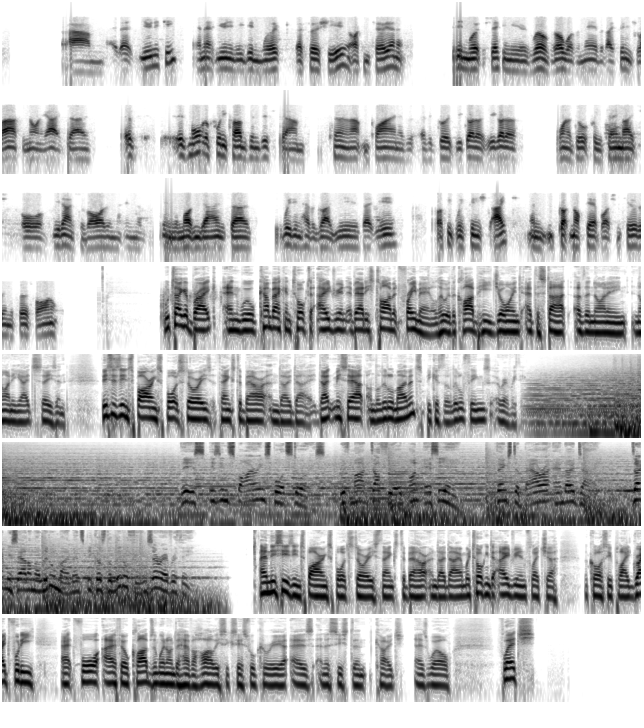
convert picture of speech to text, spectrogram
um, that unity, and that unity didn't work that first year, I can tell you, and it didn't work the second year as well because I wasn't there, but they finished last in '98. So there's, there's more to footy clubs than just um, turning up and playing as a, as a group. You gotta you gotta want to do it for your teammates, or you don't survive in the, in the in the modern game. So we didn't have a great year that year. I think we finished eighth and got knocked out by St Kilda in the first final. We'll take a break and we'll come back and talk to Adrian about his time at Fremantle, who are the club he joined at the start of the 1998 season. This is Inspiring Sports Stories thanks to Bowra and O'Dea. Don't miss out on the little moments because the little things are everything. This is Inspiring Sports Stories with Mark Duffield on SEN. Thanks to Bowra and O'Dea. Don't miss out on the little moments because the little things are everything. And this is Inspiring Sports Stories thanks to Bowra and O'Dea. And we're talking to Adrian Fletcher, of course, who played great footy at four AFL clubs and went on to have a highly successful career as an assistant coach as well. Fletch,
